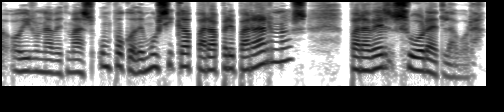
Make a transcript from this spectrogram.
a, oír una vez más un poco de música para prepararnos para ver su hora et labora.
